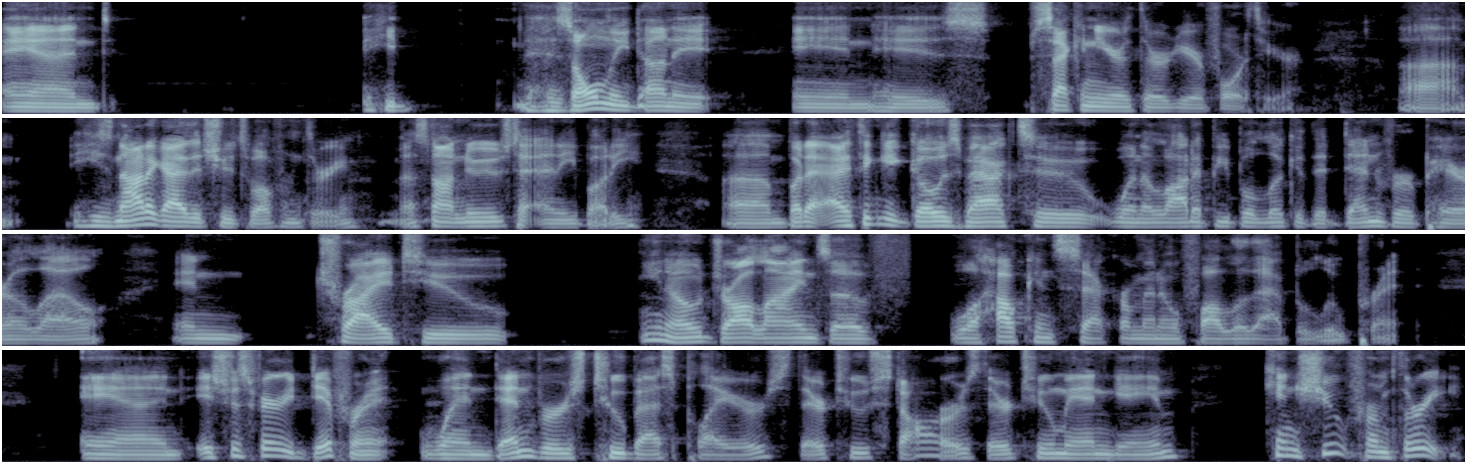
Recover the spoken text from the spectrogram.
and he has only done it in his second year, third year, fourth year. Um, he's not a guy that shoots well from three. That's not news to anybody. Um, but I think it goes back to when a lot of people look at the Denver parallel and try to, you know, draw lines of, well, how can Sacramento follow that blueprint? And it's just very different when Denver's two best players, their two stars, their two man game can shoot from three.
